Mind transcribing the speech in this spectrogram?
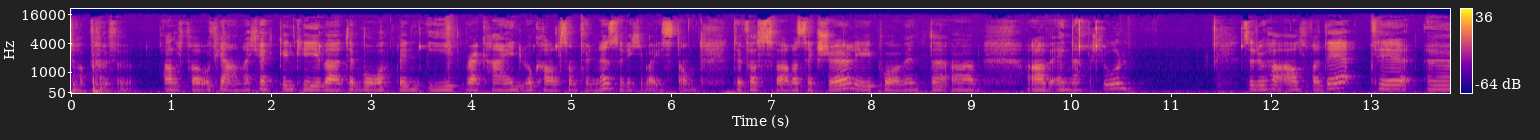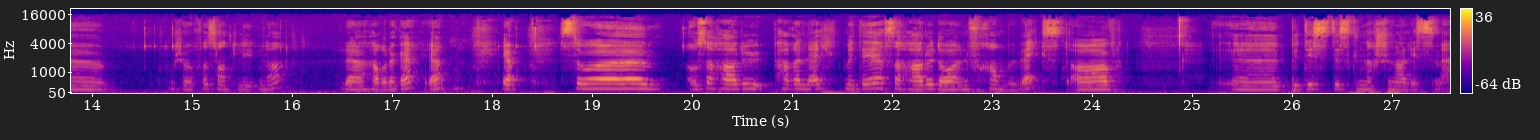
Alt fra å fjerne kjøkkenkniver til våpen i Rakhine, lokalsamfunnet, så de ikke var i stand til å forsvare seg sjøl i påvente av, av, en aksjon. Så du har alt fra det til uh, vi se, forsvant lyden nå? Det, hører dere? Ja. ja. Så og så har du parallelt med det så har du da en framvekst av eh, buddhistisk nasjonalisme.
